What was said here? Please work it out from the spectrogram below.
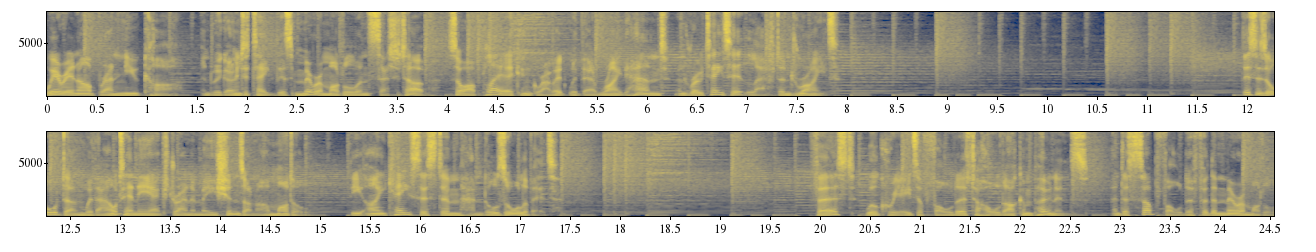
We're in our brand new car, and we're going to take this mirror model and set it up so our player can grab it with their right hand and rotate it left and right. This is all done without any extra animations on our model. The IK system handles all of it. First, we'll create a folder to hold our components, and a subfolder for the mirror model.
